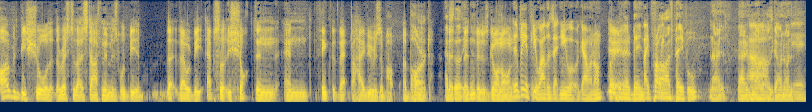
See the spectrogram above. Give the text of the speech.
I would be sure that the rest of those staff members would be that they would be absolutely shocked and and think that that behaviour is abhor- abhorrent. that- Absolutely. That, that, has gone on. There'll be a few others that knew what were going on. I reckon there'd been They probably- five people. No, no, know Ah, what was going on. Yeah,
